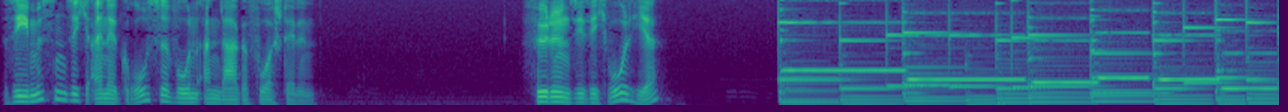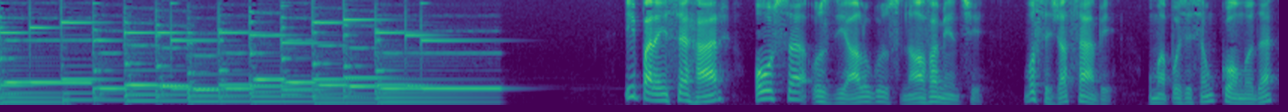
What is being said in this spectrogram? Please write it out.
Sie müssen sich eine große Wohnanlage vorstellen. Fühlen Sie sich wohl hier? E para encerrar, ouça os diálogos novamente. Você já sabe, uma posição cômoda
